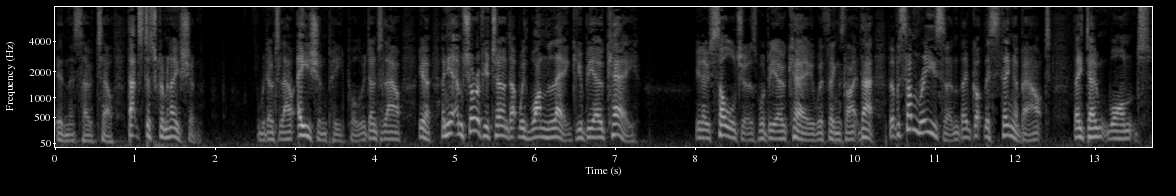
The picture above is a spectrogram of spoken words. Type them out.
in this hotel. That's discrimination. We don't allow Asian people. We don't allow you know. And yet, I'm sure if you turned up with one leg, you'd be okay. You know, soldiers would be okay with things like that. But for some reason, they've got this thing about they don't want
